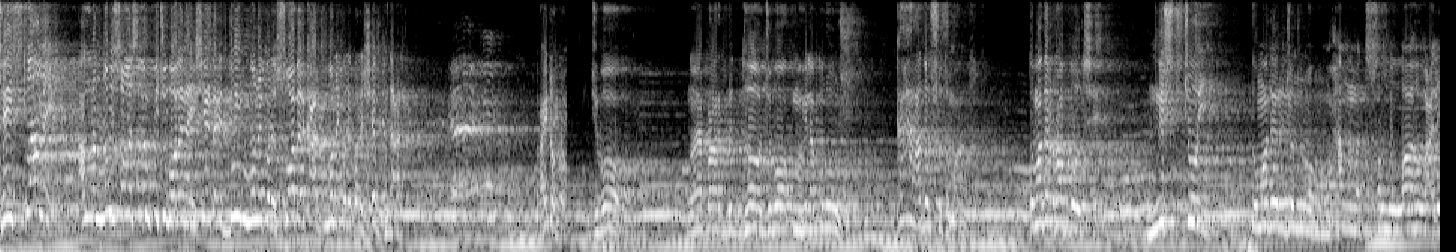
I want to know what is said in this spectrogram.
যে ইসলামে আল্লাহ নবী সাল্লাহ সাল্লাম কিছু বলে নাই সেটাকে দিন মনে করে সবের কাজ মনে করে করে সে বিদার রাইট যুবক, নয়াপাড়ার বৃদ্ধ, যুবক, মহিলা, পুরুষ, কার আদর্শ তোমার? তোমাদের রব বলছে, নিশ্চয়ই তোমাদের জন্য মুহাম্মদ সাল্লাহ আলী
